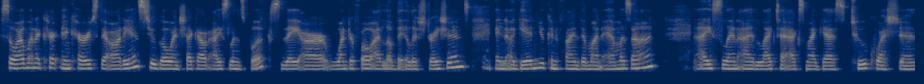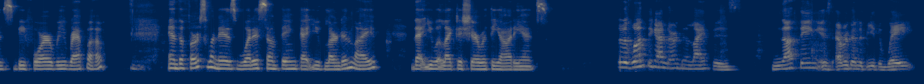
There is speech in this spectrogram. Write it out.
So I want to encourage the audience to go and check out Iceland's books. They are wonderful. I love the illustrations. And again, you can find them on Amazon. Iceland, I'd like to ask my guests two questions before we wrap up. Mm-hmm. And the first one is What is something that you've learned in life that you would like to share with the audience? So, the one thing I learned in life is nothing is ever going to be the way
